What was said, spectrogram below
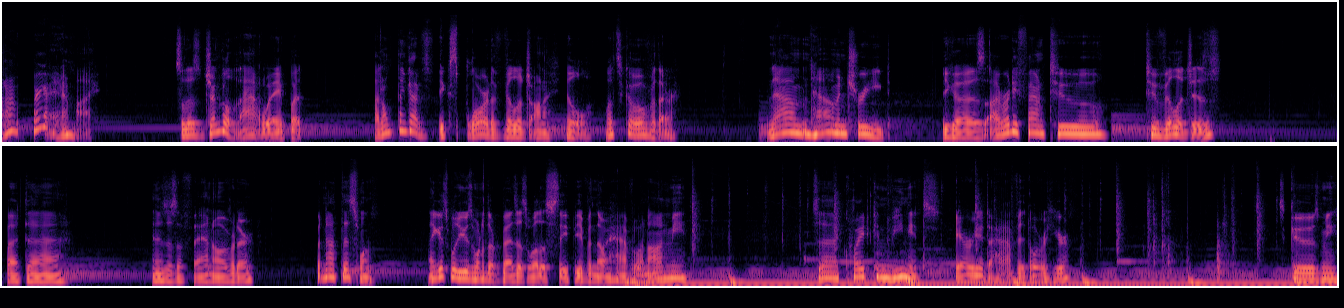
I don't, where am I? So there's jungle that way, but I don't think I've explored a village on a hill. Let's go over there. Now, I'm, now I'm intrigued because I already found two two villages, but uh, this just a fan over there, but not this one. I guess we'll use one of their beds as well to sleep, even though I have one on me. It's a quite convenient area to have it over here. Excuse me.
